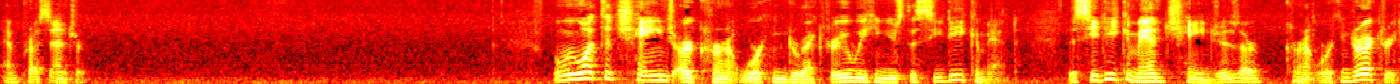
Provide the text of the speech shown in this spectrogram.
and press enter. When we want to change our current working directory, we can use the cd command. The cd command changes our current working directory.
